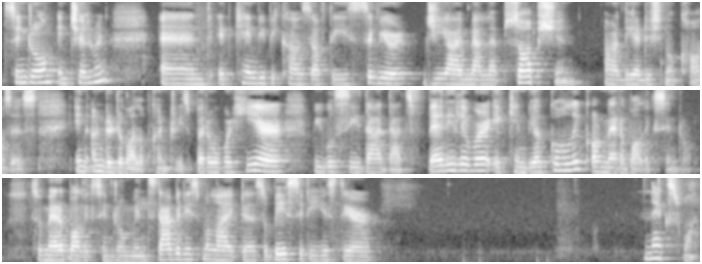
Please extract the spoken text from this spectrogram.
syndrome in children, and it can be because of the severe GI malabsorption are the additional causes in underdeveloped countries. But over here, we will see that that's fatty liver. It can be alcoholic or metabolic syndrome. So metabolic syndrome means diabetes mellitus, obesity is there. Next one,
